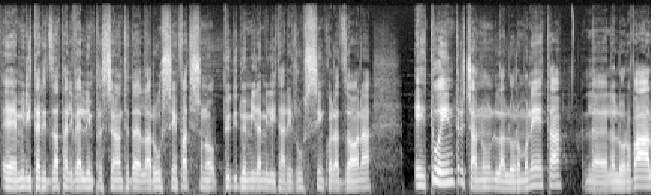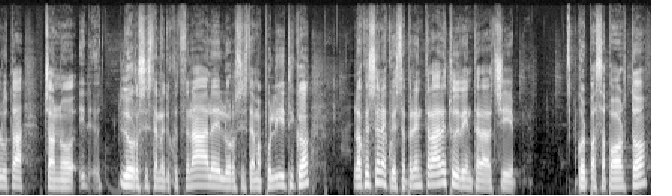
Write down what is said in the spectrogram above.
eh, militarizzata a livello impressionante dalla Russia, infatti sono più di 2000 militari russi in quella zona, e tu entri, hanno la loro moneta, la, la loro valuta, hanno il, loro sistema educazionale, il loro sistema politico. La questione è questa, per entrare tu devi entrarci col passaporto,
